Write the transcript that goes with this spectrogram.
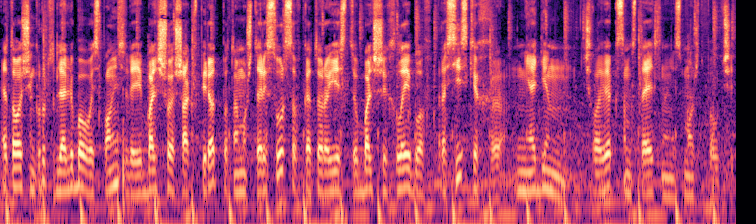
это очень круто для любого исполнителя и большой шаг вперед, потому что ресурсов, которые есть у больших лейблов российских, э, ни один человек самостоятельно не сможет получить.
